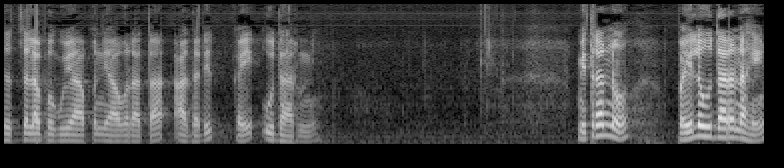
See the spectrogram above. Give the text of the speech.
तर चला बघूया आपण यावर आता आधारित काही उदाहरणे. मित्रांनो पहिलं उदाहरण आहे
